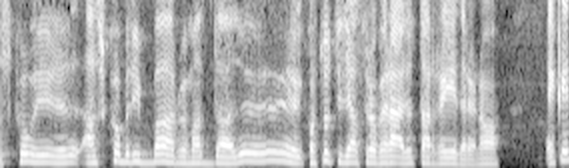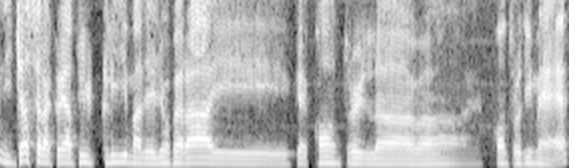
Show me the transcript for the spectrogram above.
scopo di, a scopo di barba mi ha dato eh, con tutti gli altri operai tutto a ridere, no? E quindi già si era creato il clima degli operai che, contro, il, uh, contro di me.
